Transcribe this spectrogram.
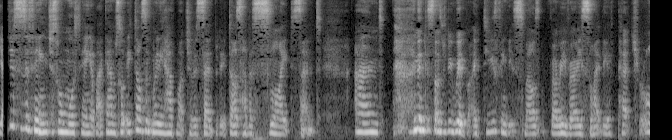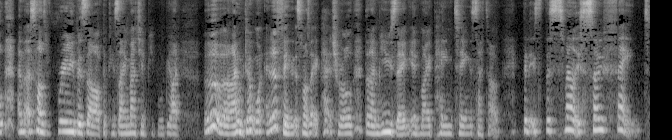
yeah, just as a thing, just one more thing about Gamsol, it doesn't really have much of a scent, but it does have a slight scent. And I know this sounds really weird, but I do think it smells very, very slightly of petrol. And that sounds really bizarre because I imagine people would be like, oh, I don't want anything that smells like petrol that I'm using in my painting setup. But it's the smell is so faint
